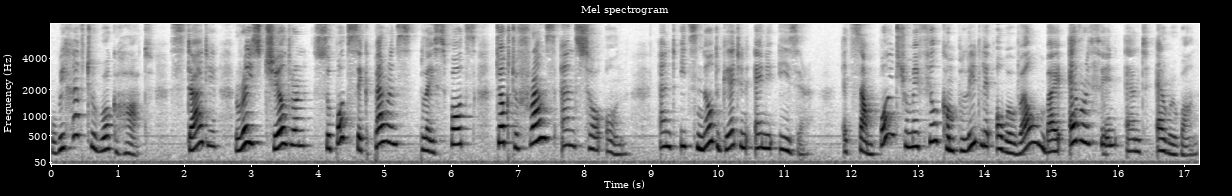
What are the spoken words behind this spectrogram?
We have to work hard, study, raise children, support sick parents, play sports, talk to friends, and so on. And it's not getting any easier. At some point, you may feel completely overwhelmed by everything and everyone.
